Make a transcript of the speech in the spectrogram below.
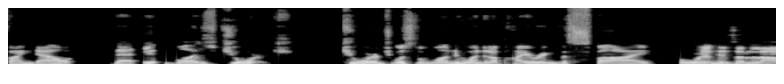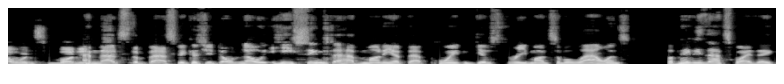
find out that it was George. George was the one who ended up hiring the spy With his allowance money. And that's the best because you don't know. He seems to have money at that point and gives three months of allowance, but maybe that's why they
